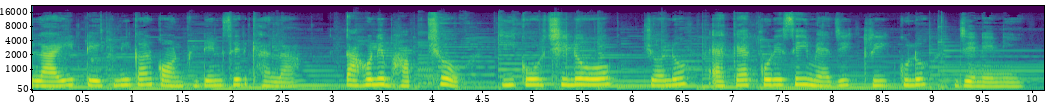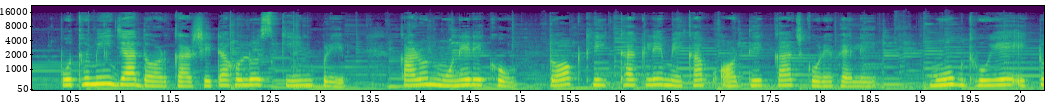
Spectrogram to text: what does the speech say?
light technique আর কনফিডেন্সের খেলা। তাহলে ভাবছ, কি করছিল ও? চলো এক এক করে সেই ম্যাজিক ট্রিকগুলো জেনে নিই। প্রথমেই যা দরকার সেটা হলো স্কিন প্রেপ কারণ মনে রেখো ত্বক ঠিক থাকলে মেকআপ অর্ধেক কাজ করে ফেলে। মুখ ধুয়ে একটু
